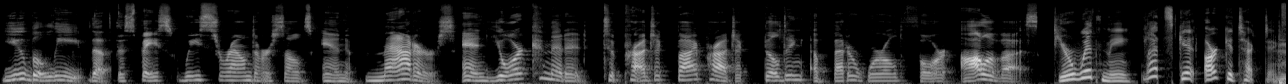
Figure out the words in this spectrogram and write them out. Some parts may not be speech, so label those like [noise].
you believe that the space we surround ourselves in matters and you're committed to project by project building a better world for all of us. If you're with me, let's get architecting.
